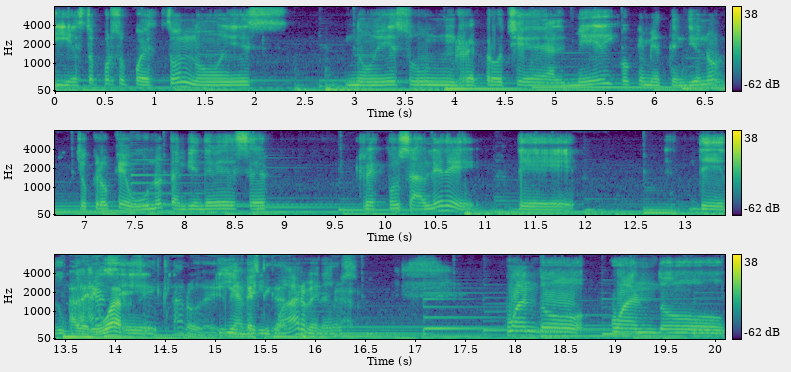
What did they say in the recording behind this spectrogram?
Y esto por supuesto no es no es un reproche al médico que me atendió, no. Yo creo que uno también debe de ser responsable de, de, de educar. Averiguar, sí, claro, de, y averiguar, ¿verdad? Cuando, cuando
